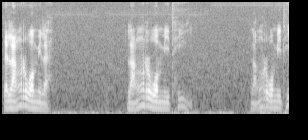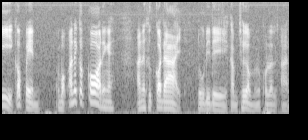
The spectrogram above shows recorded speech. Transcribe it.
แต่หลังรวมมีอะไรหลังรวมมีที่ หลังรวมมีที่ก็เป็นบอกอันนี้ก็ก้อนี่ไง อันนั้คือก็ได้ดูดีๆคำเชื่อมคนละอัน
